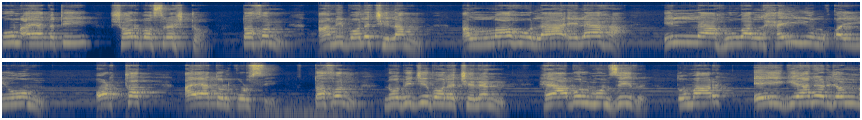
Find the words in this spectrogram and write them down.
কোন আয়াতটি সর্বশ্রেষ্ঠ? তখন আমি বলেছিলাম, আল্লাহ লা ইলাহা ইল্লা হুয়াল হাইয়ুল কাইয়ুম। অর্থাৎ আয়াতুল কুরসি। তখন নবীজি বলেছিলেন, হে আবুল মনজির, তোমার এই জ্ঞানের জন্য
